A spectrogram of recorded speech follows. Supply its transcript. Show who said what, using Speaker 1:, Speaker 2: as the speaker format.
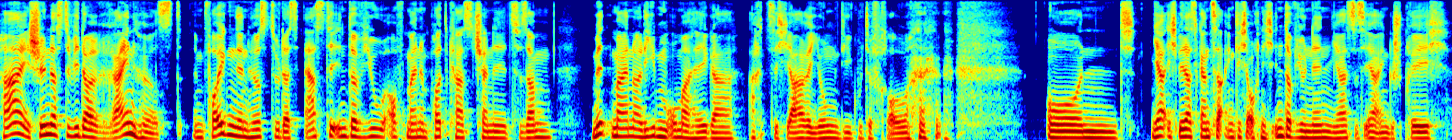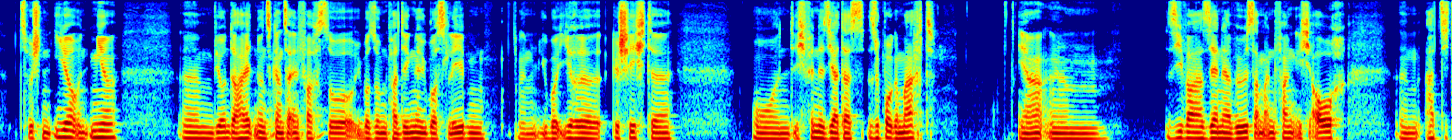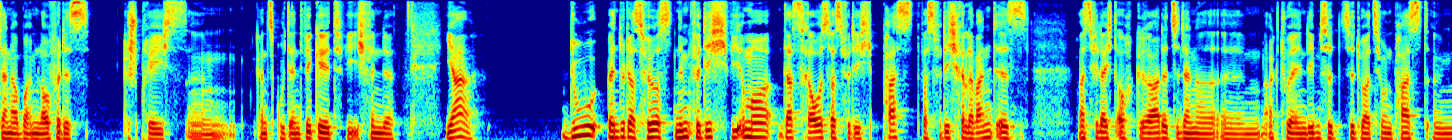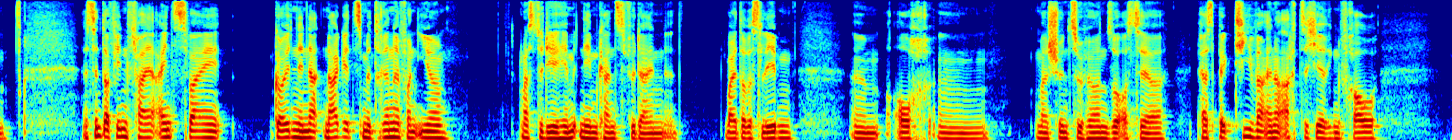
Speaker 1: Hi, schön, dass du wieder reinhörst. Im Folgenden hörst du das erste Interview auf meinem Podcast-Channel zusammen mit meiner lieben Oma Helga, 80 Jahre jung, die gute Frau. Und ja, ich will das Ganze eigentlich auch nicht Interview nennen, ja, es ist eher ein Gespräch zwischen ihr und mir. Ähm, wir unterhalten uns ganz einfach so über so ein paar Dinge übers Leben, ähm, über ihre Geschichte. Und ich finde, sie hat das super gemacht. Ja, ähm, sie war sehr nervös am Anfang, ich auch ähm, hat sich dann aber im Laufe des Gesprächs ähm, ganz gut entwickelt, wie ich finde. Ja, du, wenn du das hörst, nimm für dich wie immer das raus, was für dich passt, was für dich relevant ist, was vielleicht auch gerade zu deiner ähm, aktuellen Lebenssituation passt. Ähm, es sind auf jeden Fall ein, zwei goldene Nuggets mit drinne von ihr, was du dir hier mitnehmen kannst für dein weiteres Leben. Ähm, auch ähm, mal schön zu hören, so aus der Perspektive einer 80-jährigen Frau,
